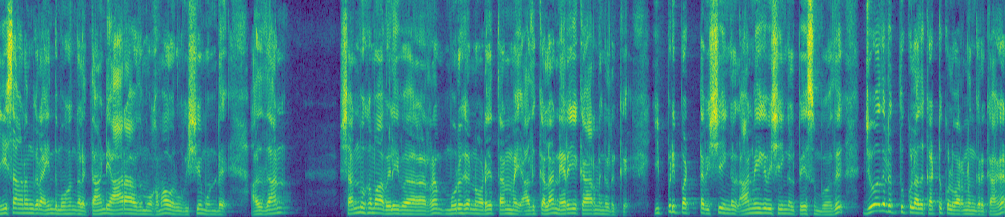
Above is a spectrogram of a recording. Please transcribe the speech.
ஈசானம்ங்கிற ஐந்து முகங்களை தாண்டி ஆறாவது முகமாக ஒரு விஷயம் உண்டு. அதுதான் சண்முகமாக வெளிவர முருகனுடைய தன்மை. அதுக்கெல்லாம் நிறைய காரணங்கள் இருக்குது இப்படிப்பட்ட விஷயங்கள் ஆன்மீக விஷயங்கள் பேசும்போது ஜோதிடத்துக்குள் அது கட்டுக்குள் வரணுங்கிறதுக்காக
